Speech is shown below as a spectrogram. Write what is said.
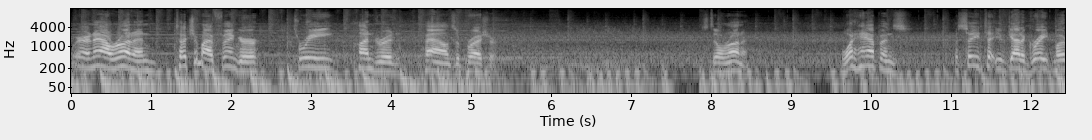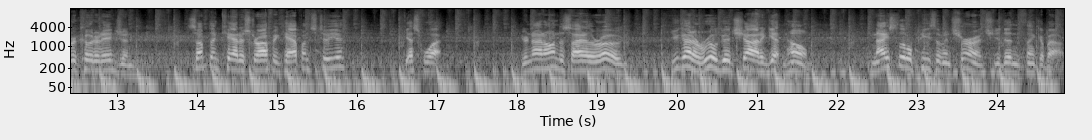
We are now running, touching my finger, 300 pounds of pressure. Still running. What happens, let's say you you've got a great motor coated engine, something catastrophic happens to you, guess what? You're not on the side of the road. You got a real good shot at getting home. Nice little piece of insurance you didn't think about.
